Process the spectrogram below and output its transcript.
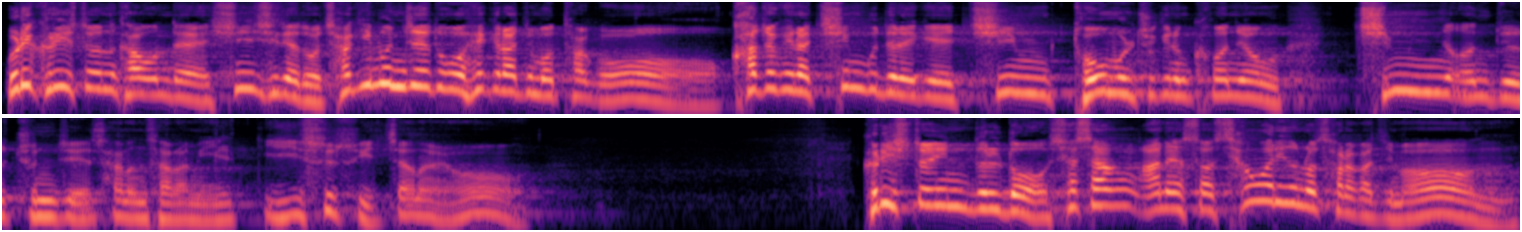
우리 그리스도인 가운데 신실해도 자기 문제도 해결하지 못하고 가족이나 친구들에게 짐 도움을 주기는커녕 짐 얹어 준죄 사는 사람이 있을 수 있잖아요. 그리스도인들도 세상 안에서 생활인으로 살아가지만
